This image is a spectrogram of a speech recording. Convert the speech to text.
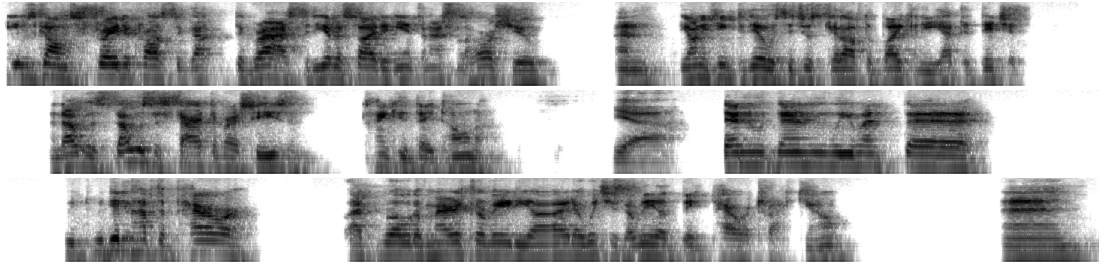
He was going straight across the, the grass to the other side of the international horseshoe. And the only thing to do was to just get off the bike and he had to ditch it. And that was that was the start of our season. Thank you, Daytona. Yeah. Then then we went uh, we, we didn't have the power at Road America really either, which is a real big power track, you know. And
